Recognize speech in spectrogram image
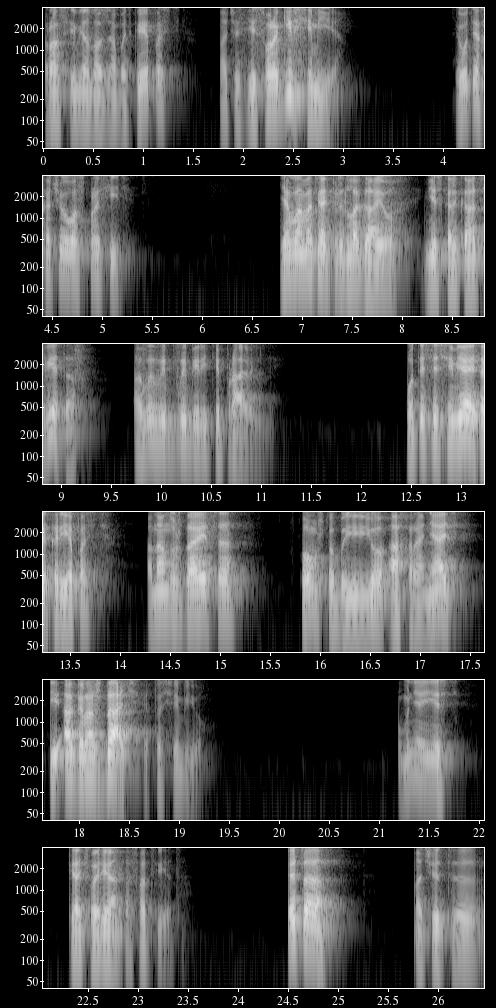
Раз семья должна быть крепость, значит, есть враги в семье. И вот я хочу вас спросить. Я вам опять предлагаю несколько ответов, а вы выберите правильный. Вот если семья – это крепость, она нуждается в том, чтобы ее охранять и ограждать, эту семью. У меня есть пять вариантов ответа. Это, значит, э,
